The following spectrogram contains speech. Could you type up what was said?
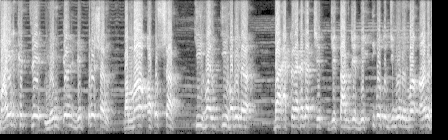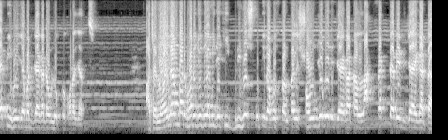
মায়ের ক্ষেত্রে মেন্টাল ডিপ্রেশন বা মা অকস্মাৎ কি হয়, কি হবে না, বা একটা দেখা যাচ্ছে যে তার যে ব্যক্তিগত জীবনে মা আনহ্যাপি হয়ে যাবার জায়গাটাও লক্ষ্য করা যাচ্ছে। আচ্ছা নয় নাম্বার ঘরে যদি আমি দেখি বৃহস্পতির অবস্থান, তাহলে সংযোগের জায়গাটা লাখ ফ্যাক্টরের জায়গাটা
